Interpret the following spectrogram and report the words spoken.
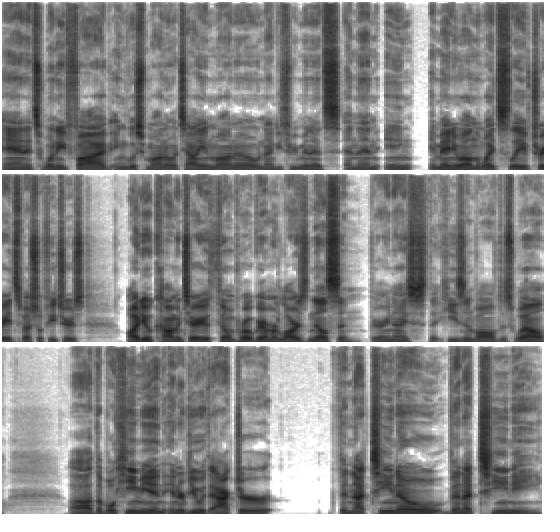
And it's 185 English mono, Italian mono, 93 minutes. And then in Emanuelle and the White Slave Trade special features audio commentary with film programmer Lars Nilsson. Very nice that he's involved as well. Uh, the Bohemian interview with actor Venantino Venantini.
